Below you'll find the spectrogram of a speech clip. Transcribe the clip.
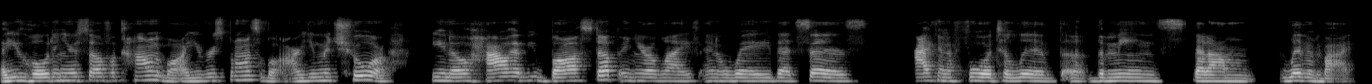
Are you holding yourself accountable? Are you responsible? Are you mature? You know, how have you bossed up in your life in a way that says, I can afford to live the, the means that I'm living by,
